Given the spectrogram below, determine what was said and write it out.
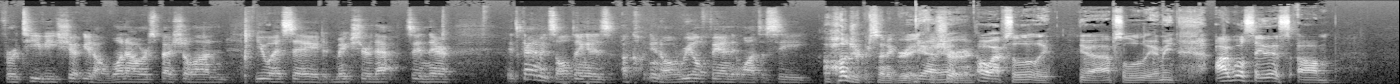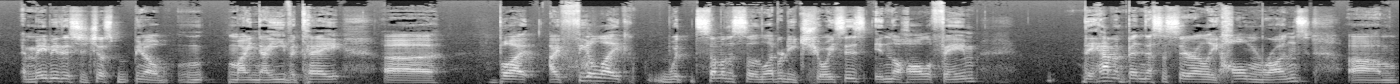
for a TV show, you know, one hour special on USA to make sure that's in there. It's kind of insulting as a you know a real fan that wants to see A hundred percent agree yeah, for yeah. sure. Oh, absolutely. Yeah, absolutely. I mean, I will say this, um, and maybe this is just you know m- my naivete, uh, but I feel like with some of the celebrity choices in the Hall of Fame, they haven't been necessarily home runs. Um,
